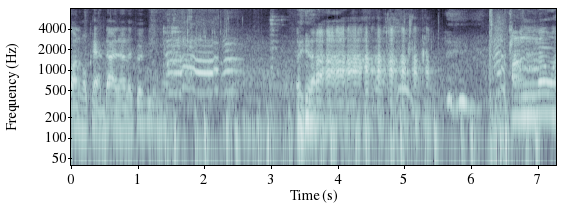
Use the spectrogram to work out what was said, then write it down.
ตอนเขาแขนได้นะแล้วช่วยพี่ลงปังแล้วไง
